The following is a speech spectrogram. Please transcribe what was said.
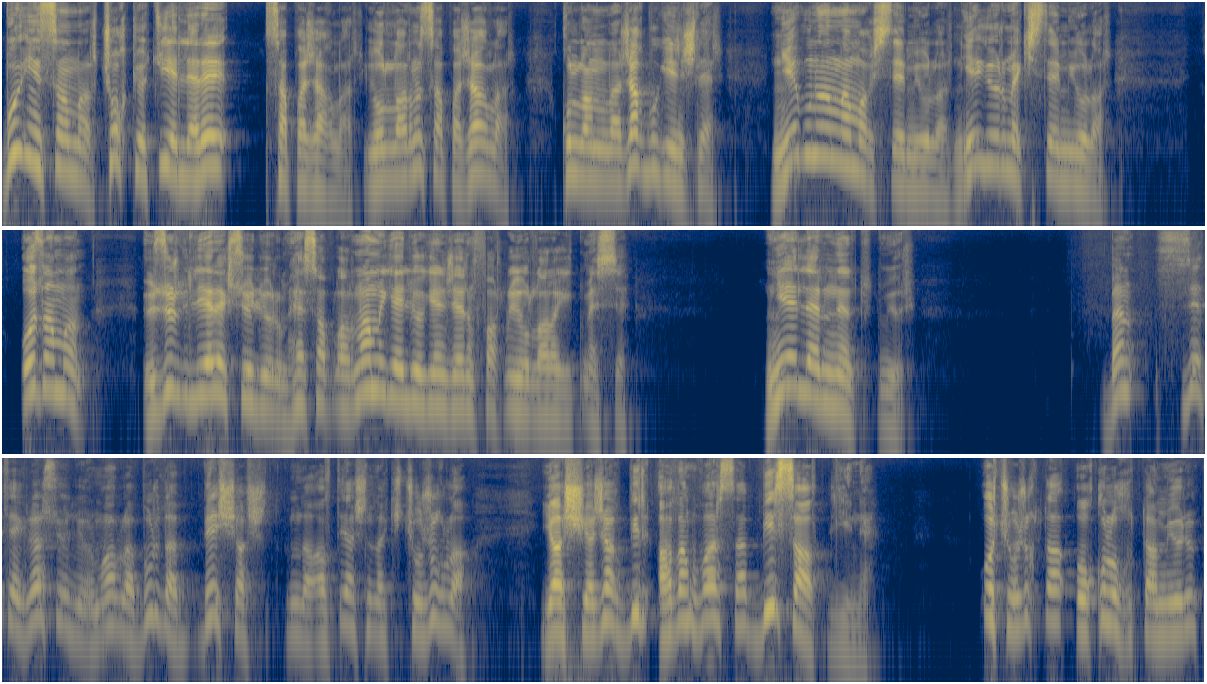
Bu insanlar çok kötü yerlere sapacaklar. Yollarını sapacaklar. Kullanılacak bu gençler. Niye bunu anlamak istemiyorlar? Niye görmek istemiyorlar? O zaman özür dileyerek söylüyorum hesaplarına mı geliyor gençlerin farklı yollara gitmesi? Niye ellerinden tutmuyor? Ben size tekrar söylüyorum abla burada 5 yaşında 6 yaşındaki çocukla yaşayacak bir adam varsa bir saatliğine. O çocuk da okul okutamıyorum.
